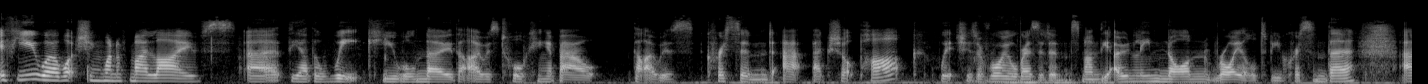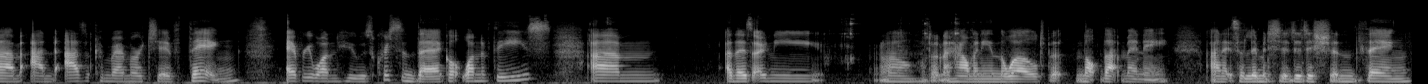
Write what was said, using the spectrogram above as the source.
if you were watching one of my lives uh, the other week, you will know that I was talking about that I was christened at Bagshot Park, which is a royal residence, and I'm the only non-royal to be christened there. Um, and as a commemorative thing, everyone who was christened there got one of these. Um, and there's only well, I don't know how many in the world, but not that many. And it's a limited edition thing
